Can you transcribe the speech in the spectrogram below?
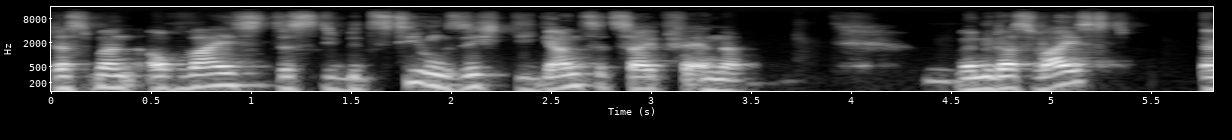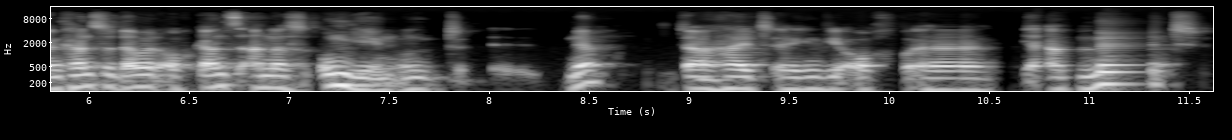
dass man auch weiß, dass die Beziehung sich die ganze Zeit verändert. Wenn du das weißt, dann kannst du damit auch ganz anders umgehen und äh, ne, da halt irgendwie auch äh, ja, mit,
